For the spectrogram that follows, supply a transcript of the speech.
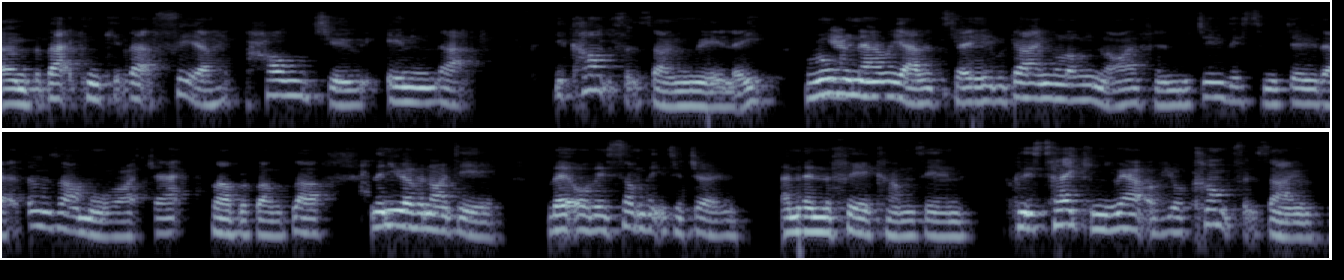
Um, but that can that fear holds you in that your comfort zone really. We're all yeah. in our reality. We're going along in life and we do this and we do that. As long as i'm all right jack blah blah blah blah blah. And then you have an idea that or there's something to do. And then the fear comes in because it's taking you out of your comfort zone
